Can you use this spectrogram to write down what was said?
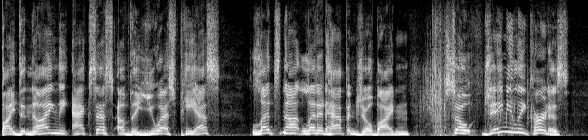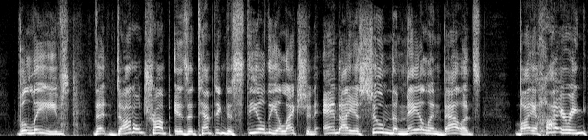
by denying the access of the USPS? Let's not let it happen, Joe Biden. So Jamie Lee Curtis believes that Donald Trump is attempting to steal the election and I assume the mail-in ballots by hiring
